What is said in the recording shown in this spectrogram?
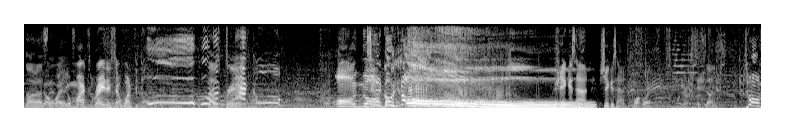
No, no, that's Yo, not but that. yo, Mark's right is at 150. Oh, That was the brave. tackle. Oh no. He's gonna go. No. Oh! Shake his hand. Shake his hand. Walk away. It's done. Tome,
